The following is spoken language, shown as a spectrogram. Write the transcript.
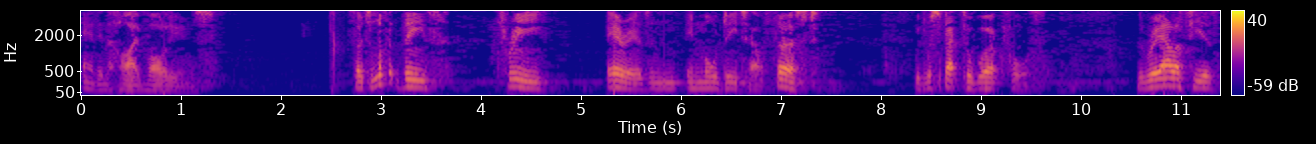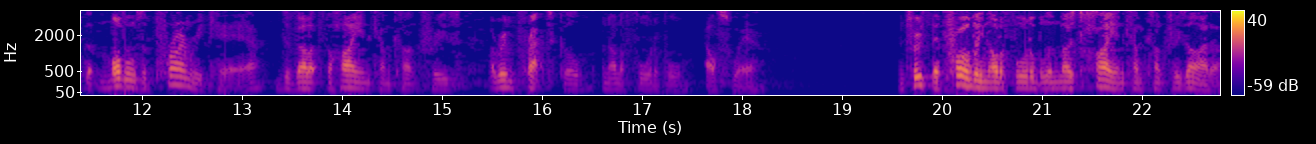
and in high volumes. So to look at these three areas in, in more detail. First, with respect to workforce. The reality is that models of primary care developed for high-income countries are impractical and unaffordable elsewhere. In truth, they're probably not affordable in most high-income countries either.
